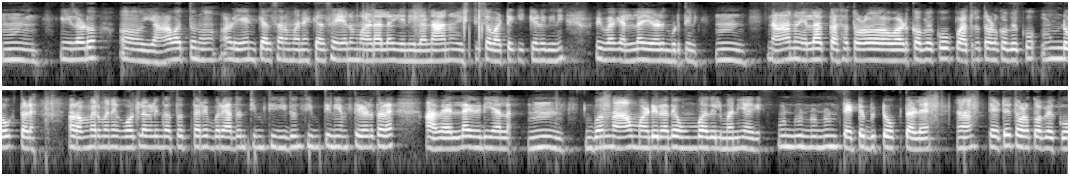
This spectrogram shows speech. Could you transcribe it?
ಹ್ಞೂ ಇಲ್ಲಡು ಯಾವತ್ತೂ ಅವಳು ಏನು ಕೆಲಸ ಮನೆ ಕೆಲಸ ಏನು ಮಾಡಲ್ಲ, ಏನಿಲ್ಲ. ನಾನು ಇಷ್ಟಿಷ್ಟ ಹೊಟ್ಟೆ ಇವಾಗ ಇವಾಗೆಲ್ಲ ಹೇಳ್ಬಿಡ್ತೀನಿ. ಹ್ಞೂ ನಾನು ಎಲ್ಲ ಕಸ ತೊಳ ಹೊಡ್ಕೋಬೇಕು ಪಾತ್ರೆ ತೊಳ್ಕೊಬೇಕು ಉಂಡು ಹೋಗ್ತಾಳೆ ಅವ್ರ ಅಮ್ಮರ ಮನೆಗೆ ಹೋಟ್ಲುಗಳಿಂದ ತತ್ತಾರೆ ಬರೀ ಅದನ್ನು ತಿಂತೀನಿ ಇದನ್ನು ತಿಂತೀನಿ ಅಂತ ಹೇಳ್ತಾಳೆ. ಅವೆಲ್ಲ ಹಿಡಿಯಲ್ಲ. ಹ್ಞೂ ಬಂದು ನಾವು ಮಾಡಿರೋದೇ ಉಂಬೋದಿಲ್ಲ ಮನೆಯಾಗೆ. ಉಂಡು ಉಂಡು ಉಂಡು ತೆಟ್ಟೆ ಬಿಟ್ಟು ಹೋಗ್ತಾಳೆ. ಹಾಂ ತೆಟ್ಟೆ ತೊಳ್ಕೊಬೇಕು.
